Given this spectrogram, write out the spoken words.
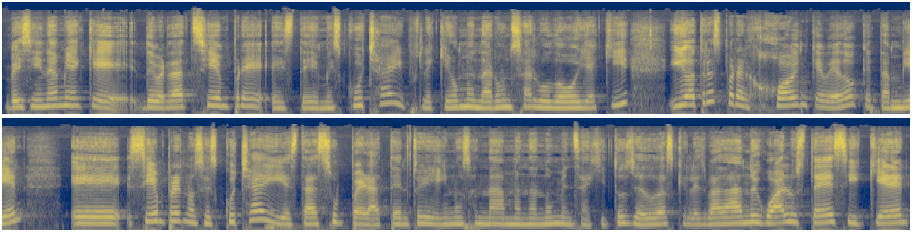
vecina mía que de verdad siempre este, me escucha y pues le quiero mandar un saludo hoy aquí. Y otra es para el joven Quevedo, que también eh, siempre nos escucha y está súper atento y ahí nos anda mandando mensajitos de dudas que les va dando. Igual ustedes si quieren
